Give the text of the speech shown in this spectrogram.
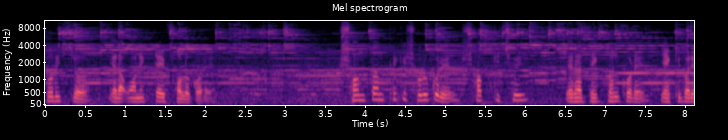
চরিত্র এরা অনেকটাই ফলো করে। সন্তান থেকে শুরু করে সব কিছুই এরা দেখভাল করে, একেবারে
